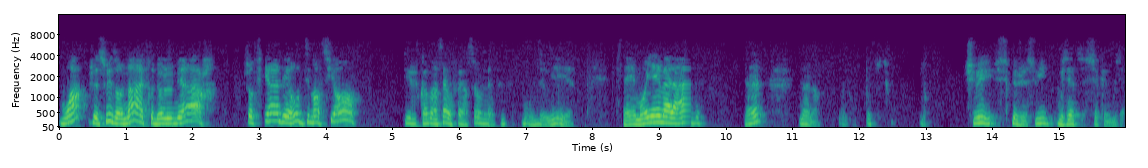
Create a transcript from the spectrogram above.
Moi, je suis un être de lumière, je viens des hautes dimensions. Si je commençais à vous faire ça, vous diriez C'est un moyen malade. Hein? Non, non, non, pas du tout. Non. Je suis ce que je suis, vous êtes ce que vous êtes.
